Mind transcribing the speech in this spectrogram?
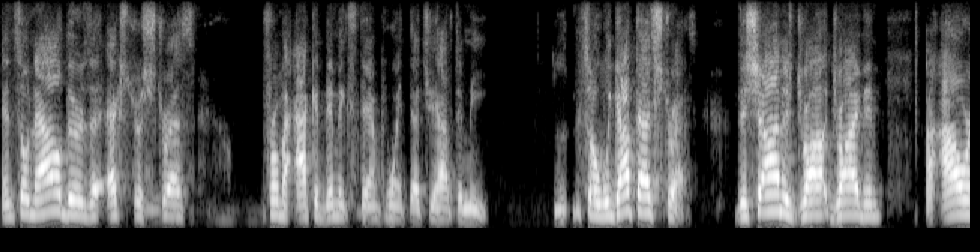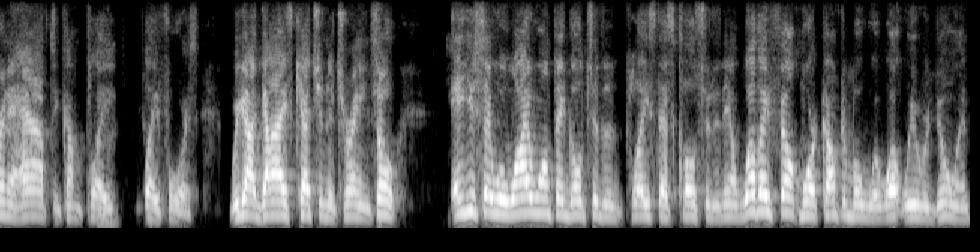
And so now there's an extra stress from an academic standpoint that you have to meet. So we got that stress. Deshaun is dri- driving an hour and a half to come play mm. play for us. We got guys catching the train. So, and you say, well, why won't they go to the place that's closer to them? Well, they felt more comfortable with what we were doing,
